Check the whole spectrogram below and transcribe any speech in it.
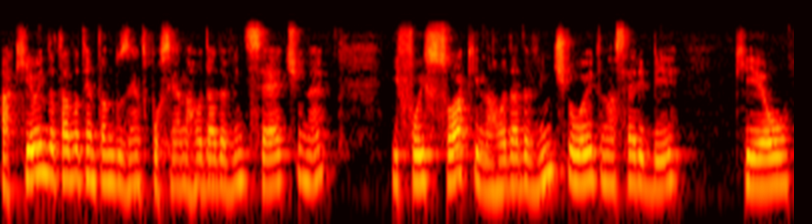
Aqui eu ainda estava tentando 200% na rodada 27, né? E foi só aqui na rodada 28 na Série B que eu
